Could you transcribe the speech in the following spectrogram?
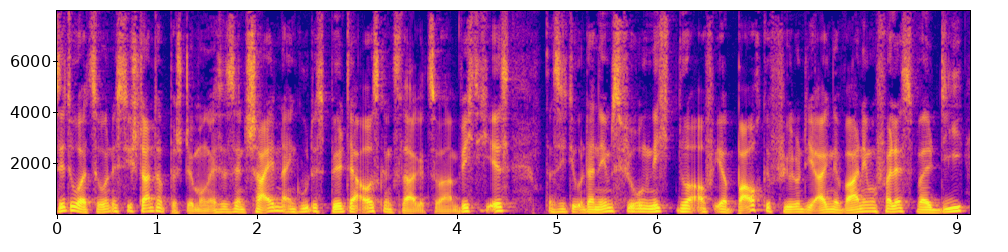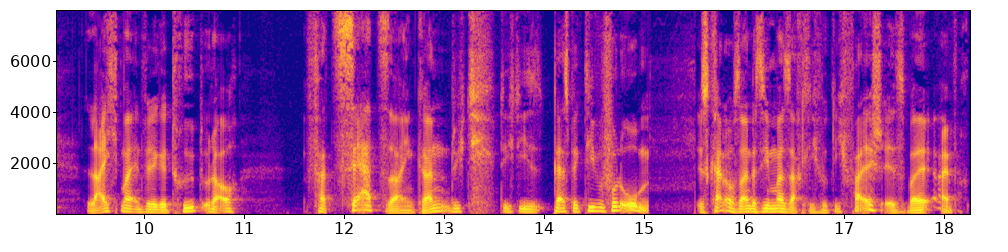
Situation ist die Standortbestimmung. Es ist entscheidend, ein gutes Bild der Ausgangslage zu haben. Wichtig ist, dass sich die Unternehmensführung nicht nur auf ihr Bauchgefühl und die eigene Wahrnehmung verlässt, weil die leicht mal entweder getrübt oder auch verzerrt sein kann durch die, durch die Perspektive von oben. Es kann auch sein, dass sie mal sachlich wirklich falsch ist, weil einfach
